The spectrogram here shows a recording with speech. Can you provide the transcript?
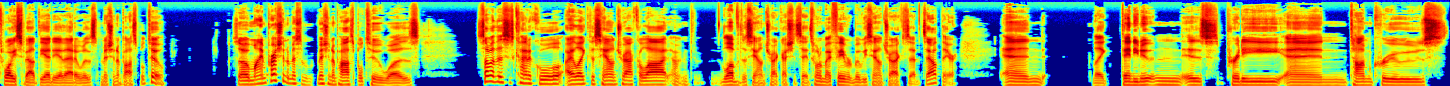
twice about the idea that it was Mission Impossible 2. So my impression of Mission Impossible 2 was some of this is kind of cool. I like the soundtrack a lot. I love the soundtrack, I should say. It's one of my favorite movie soundtracks that's out there. And like Thandie Newton is pretty and Tom Cruise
